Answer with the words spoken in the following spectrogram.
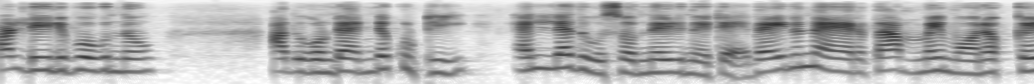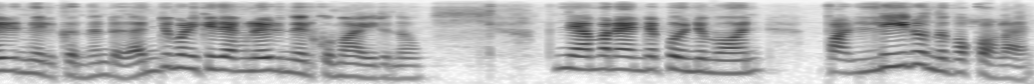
പള്ളിയിൽ പോകുന്നു. അതുകൊണ്ട് എന്റെ കുട്ടി എല്ലാ ദിവസവും ഒന്ന് എഴുന്നേറ്റ് ഏതായാലും നേരത്തെ അമ്മയും മോനൊക്കെ എഴുന്നേൽക്കുന്നുണ്ട്. അഞ്ച് മണിക്ക് ഞങ്ങൾ എഴുന്നേൽക്കുമായിരുന്നു. ഞാൻ പറഞ്ഞു എന്റെ പൊന്നുമോൻ പള്ളിയിലൊന്ന് പൊക്കോളാൻ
